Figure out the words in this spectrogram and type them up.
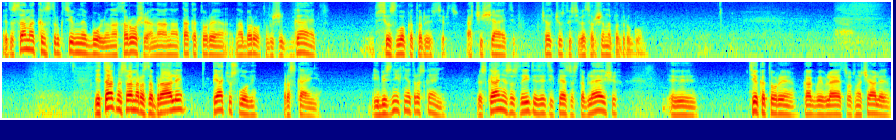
это самая конструктивная боль. Она хорошая, она, она та, которая, наоборот, выжигает все зло, которое в сердце, очищает его человек чувствует себя совершенно по-другому. Итак, мы с вами разобрали пять условий раскаяния. И без них нет раскаяния. Раскаяние состоит из этих пять составляющих. Э, те, которые как бы являются вначале,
